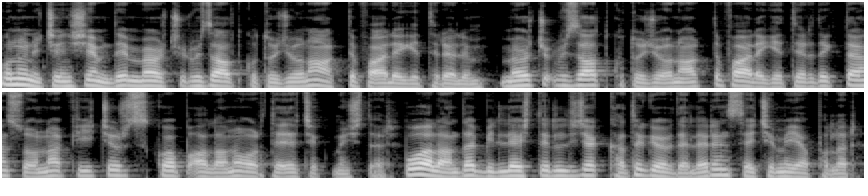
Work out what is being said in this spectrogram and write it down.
Bunun için şimdi Merge Result kutucuğunu aktif hale getirelim. Merge Result kutucuğunu aktif hale getirdikten sonra Feature Scope alanı ortaya çıkmıştır. Bu alanda birleştirilecek katı gövdelerin seçimi yapılır.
